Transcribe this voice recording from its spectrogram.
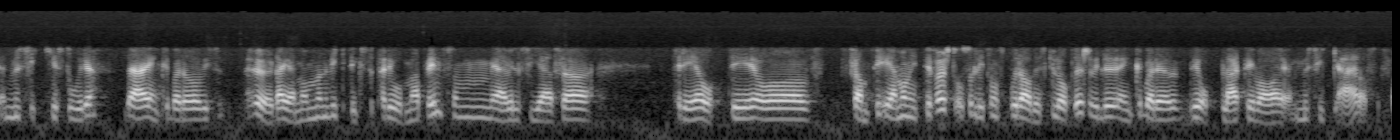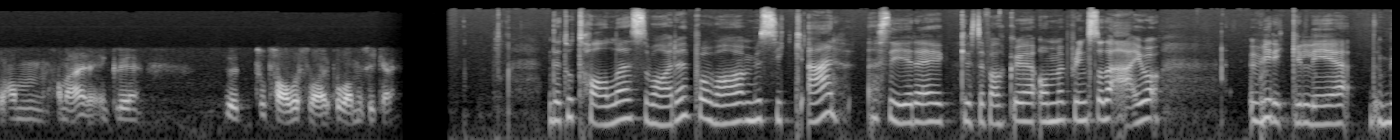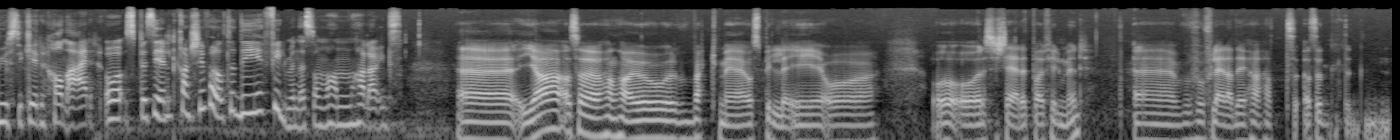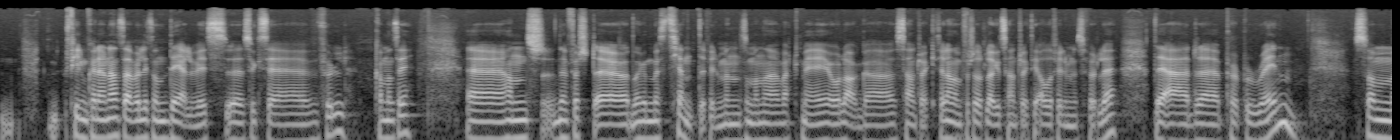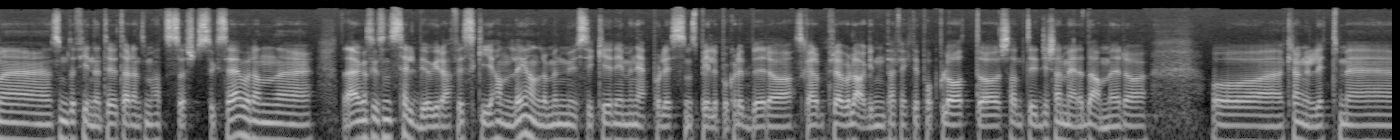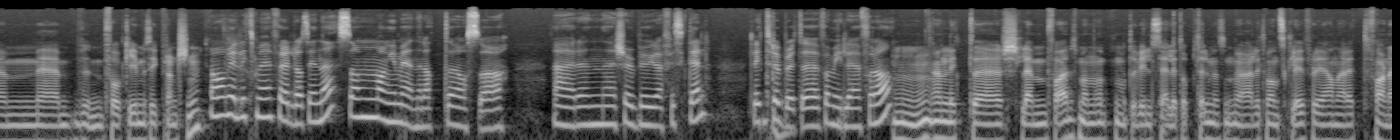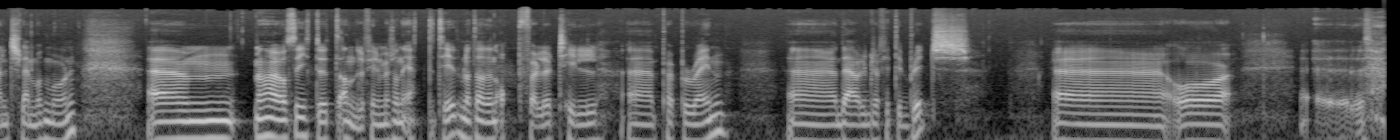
en musikkhistorie. Det er egentlig bare å hører deg gjennom den viktigste perioden av Prince, som jeg vil si er fra 83 og fram til 91 først, og så litt sånn sporadiske låter, så vil du egentlig bare bli opplært i hva musikk er. Altså. For han, han er egentlig det totale svaret på hva musikk er. Det totale svaret på hva musikk er, sier Christer Falk om Prince, og det er jo virkelig musiker han er. Og spesielt kanskje i forhold til de filmene som han har lagd. Eh, ja, altså han har jo vært med å spille i og, og, og regissere et par filmer. Uh, hvor flere av de har hatt altså, Filmkarrieren hans er vel litt sånn delvis uh, suksessfull, kan man si. Han, den første, den mest kjente filmen som han har vært med i og laga soundtrack til, han har forstått laget soundtrack til alle filmene, selvfølgelig, det er 'Purple Rain'. Som, eh, som definitivt er den som har hatt størst suksess. Hvor han, eh, det er ganske sånn selvbiografisk i handling. Det handler om en musiker i Minneapolis som spiller på klubber og skal prøve å lage den perfekte poplåt, og samtidig sjarmere damer og, og krangle litt med, med folk i musikkbransjen. Og litt med foreldra sine, som mange mener at også er en sjølbiografisk del. Litt trøblete familieforhold. Mm, en litt uh, slem far som han på en måte vil se litt opp til, men som er litt vanskelig fordi han er litt, faren er litt slem mot moren. Um, men har jo også gitt ut andre filmer sånn i ettertid, annet en oppfølger til uh, Purple Rain. Uh, det er vel Graffiti Bridge. Uh, og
